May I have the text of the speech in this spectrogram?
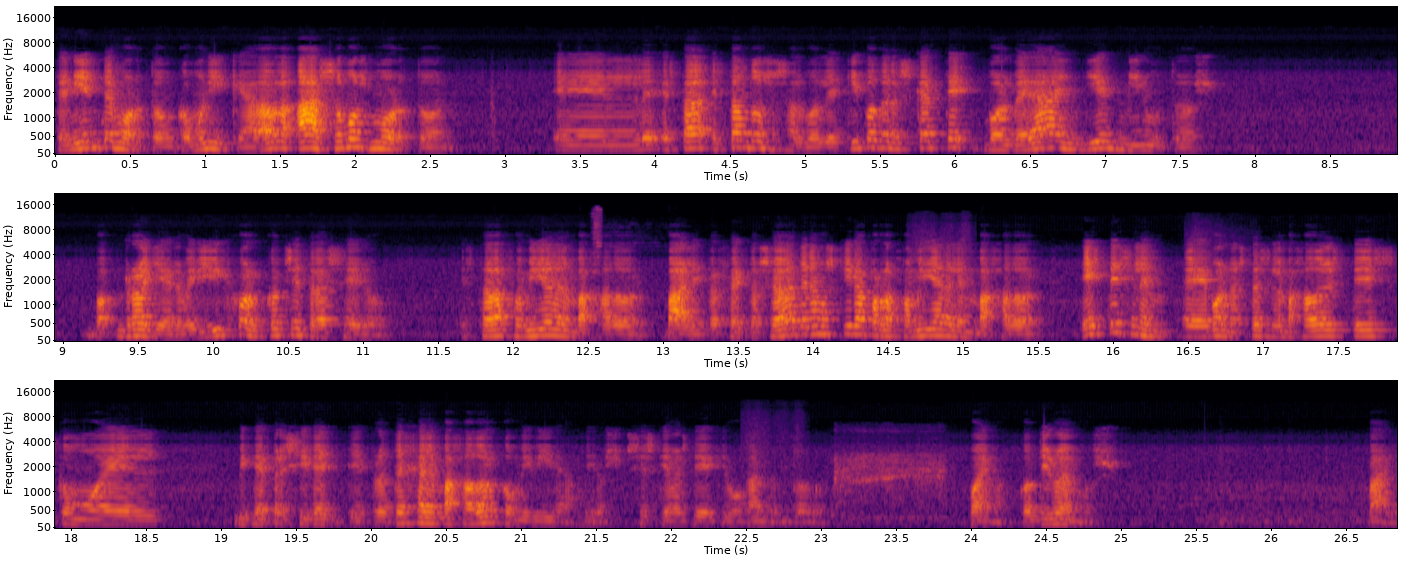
Teniente Morton, comunique. Ah, somos Morton. Está, están todos a salvo. El equipo de rescate volverá en 10 minutos. Roger, me dirijo al coche trasero. Está la familia del embajador. Vale, perfecto. O sea, ahora tenemos que ir a por la familia del embajador. Este es el... em- eh, bueno, este es el embajador, este es como el vicepresidente. Protege al embajador con mi vida. Dios, si es que me estoy equivocando en todo. Bueno, continuemos. Vale,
